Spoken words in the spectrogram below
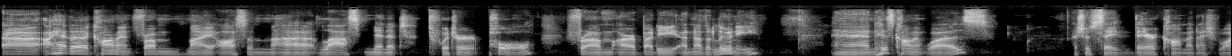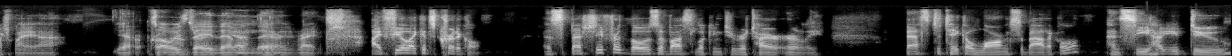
uh, I had a comment from my awesome uh, last minute Twitter poll from our buddy Another Looney. And his comment was I should say their comment. I should watch my. Uh, Yeah, it's always they, right? them, Yeah, and they, their. they, Right. I feel like it's critical, especially for those of us looking to retire early. Best to take a long sabbatical and see how you do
